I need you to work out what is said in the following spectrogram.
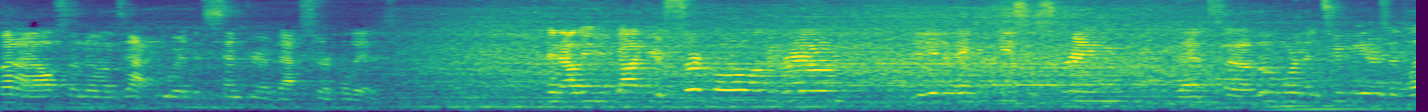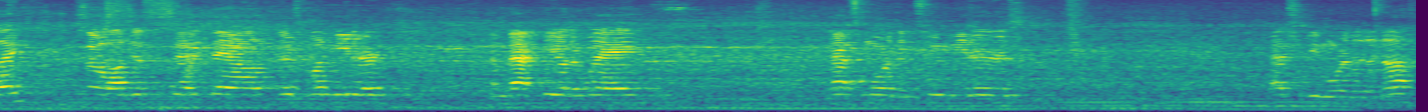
but I also know exactly where the center of that circle is. And now that you've got your circle on the ground, you need to make a piece of string that's uh, a little more than two meters in length. So I'll just set it down, there's one meter, come back the other way. That's more than two meters. That should be more than enough.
